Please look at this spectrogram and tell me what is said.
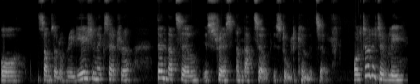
or some sort of radiation, etc., then that cell is stressed and that cell is told to kill itself. Alternatively,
